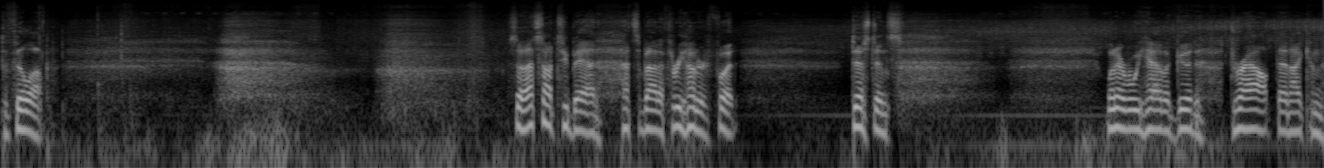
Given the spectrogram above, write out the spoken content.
to fill up. So that's not too bad. That's about a 300 foot distance. Whenever we have a good drought, then I can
